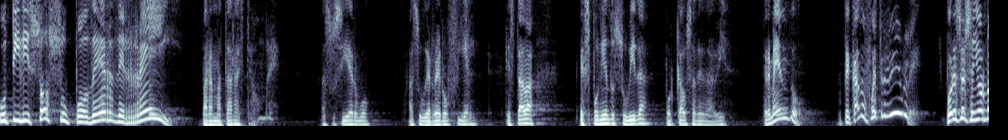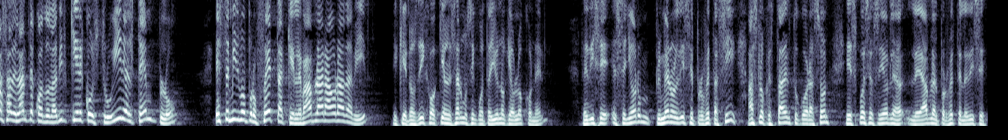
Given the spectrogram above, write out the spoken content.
Utilizó su poder de rey para matar a este hombre, a su siervo, a su guerrero fiel, que estaba exponiendo su vida por causa de David. Tremendo. El pecado fue terrible. Por eso el Señor más adelante, cuando David quiere construir el templo, este mismo profeta que le va a hablar ahora a David, y que nos dijo aquí en el Salmo 51 que habló con él, le dice, el Señor, primero le dice el profeta, sí, haz lo que está en tu corazón, y después el Señor le, habla al profeta y le dice,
